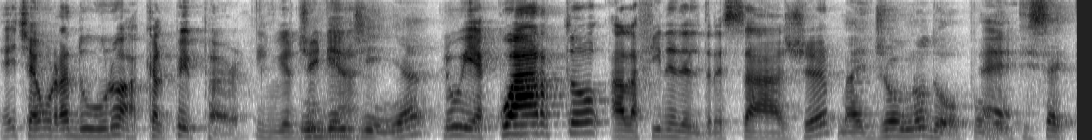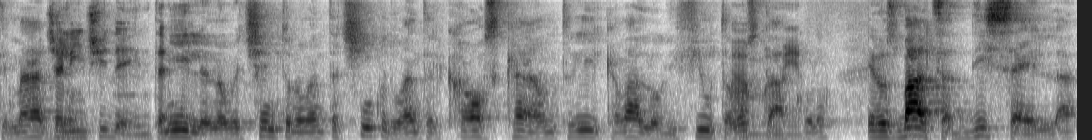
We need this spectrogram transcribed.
E c'è un raduno a Culpeper, in in Virginia. Virginia, Lui è quarto alla fine del dressage, ma il giorno dopo, Eh, 27 maggio c'è l'incidente. 1995, durante il cross country, il cavallo rifiuta Mamma l'ostacolo e lo sbalza di sella,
